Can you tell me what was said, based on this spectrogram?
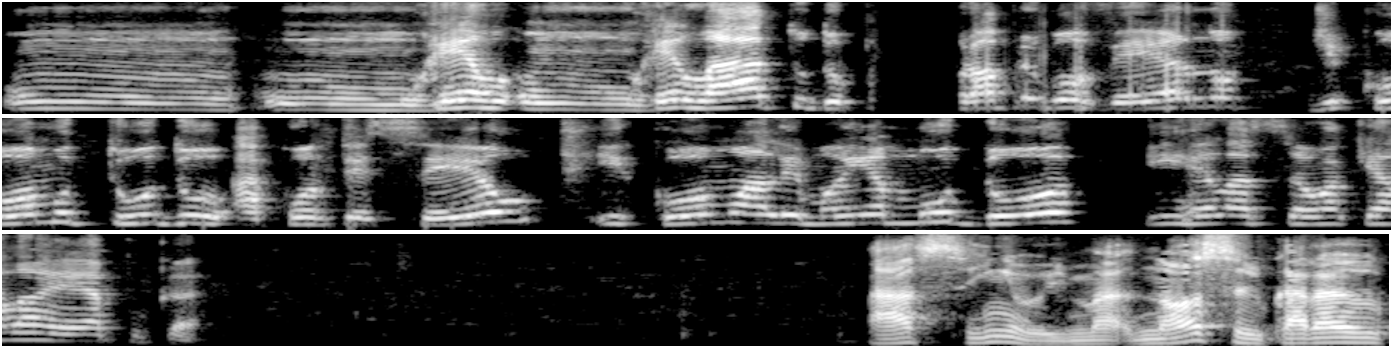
um, um, um relato do próprio governo de como tudo aconteceu e como a Alemanha mudou em relação àquela época. Ah, sim. Eu, nossa, o cara.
